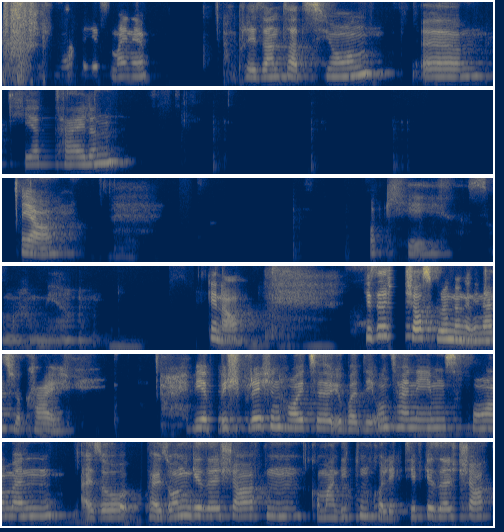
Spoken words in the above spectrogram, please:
Ich möchte jetzt meine Präsentation ähm, hier teilen. Ja. Okay, so machen wir. Genau. Gesellschaftsgründungen in der Türkei. Wir besprechen heute über die Unternehmensformen, also Personengesellschaften, Kommanditen, Kollektivgesellschaft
